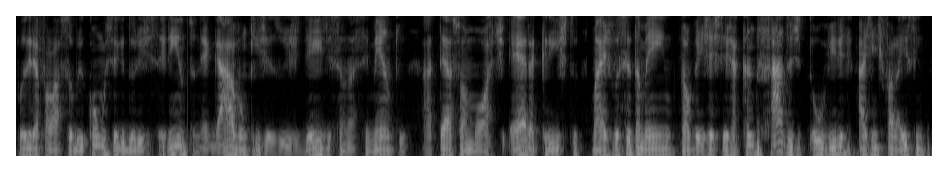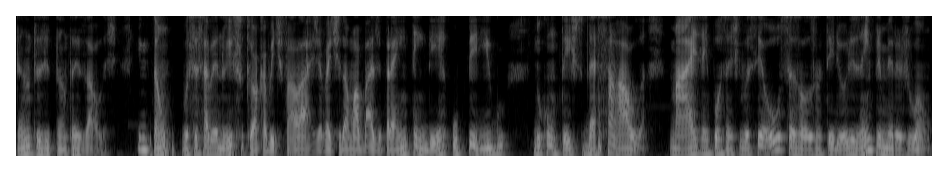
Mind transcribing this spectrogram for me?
poderia falar sobre como os seguidores de Serinto negavam que Jesus desde seu nascimento até a sua morte era Cristo, mas você também talvez já esteja cansado de ouvir a gente falar isso em tantas e tantas aulas. Então, você sabendo isso que eu acabei de falar, já vai te dar uma base para entender o perigo no contexto dessa aula. Mas é importante que você ouça as aulas anteriores em 1 João,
